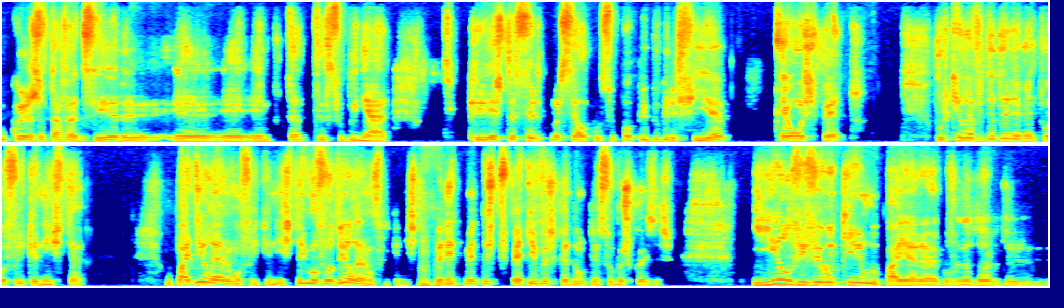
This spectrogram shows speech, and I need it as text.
o que eu já estava a dizer é, é, é importante sublinhar que este acerto de Marcelo com a sua própria biografia é um aspecto porque ele é verdadeiramente um africanista. O pai dele era um africanista e o avô dele era um africanista, uhum. independentemente das perspectivas que cada um tem sobre as coisas. E ele viveu aquilo, o pai era governador de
